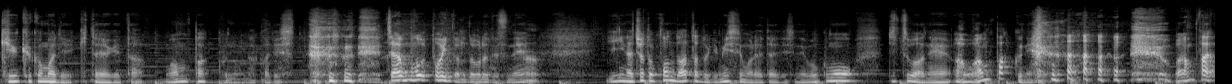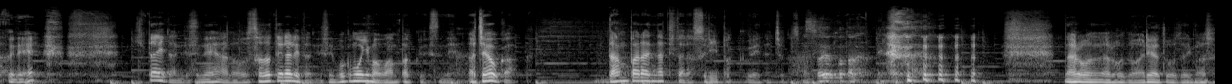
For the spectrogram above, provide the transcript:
究極まで鍛え上げたワンパックの中です。チャームポイントのところですね、うん。いいな。ちょっと今度会った時見せてもらいたいですね。僕も実はねあワンパックね。ワンパックね。鍛えたんですね。あの育てられたんですね。僕も今ワンパックですね。あ違うか。ダンパラになってたら3パックぐらいになっちゃうんですか、ね、そういうことなんね、はい、なるほどなるほど。ありがとうございます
